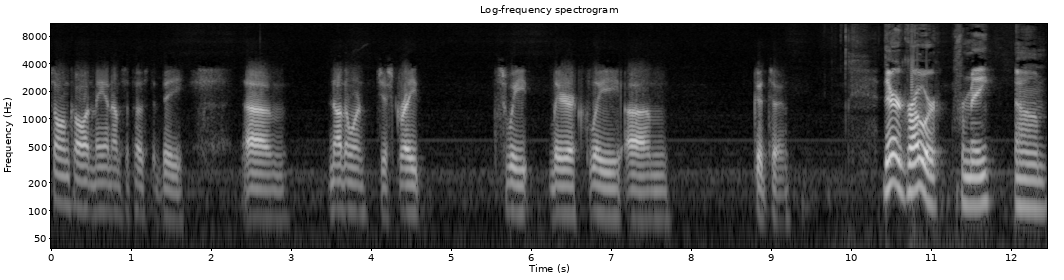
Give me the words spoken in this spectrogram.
song called "Man I'm Supposed to Be." Um, another one, just great, sweet, lyrically um, good tune. They're a grower for me. Um,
